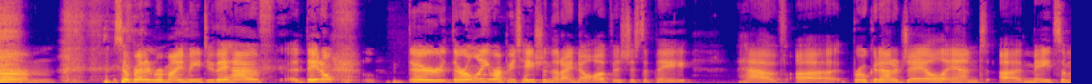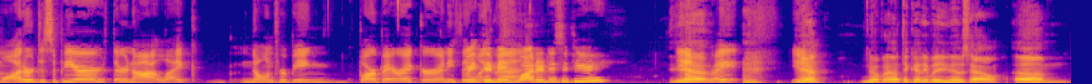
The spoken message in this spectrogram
Um, so Brennan, remind me, do they have? They don't. Their their only reputation that I know of is just that they have uh broken out of jail and uh made some water disappear. They're not like known for being barbaric or anything. Wait, like they made that. water disappear? Yeah, right. Yeah. Yep. No, but I don't think anybody knows how. Um,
